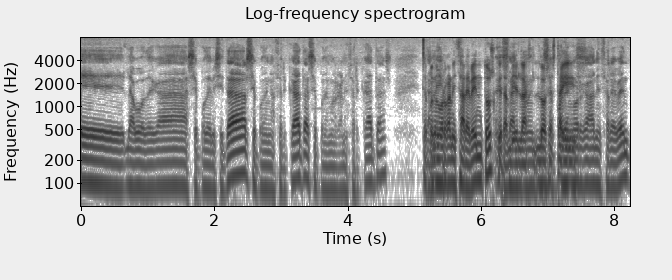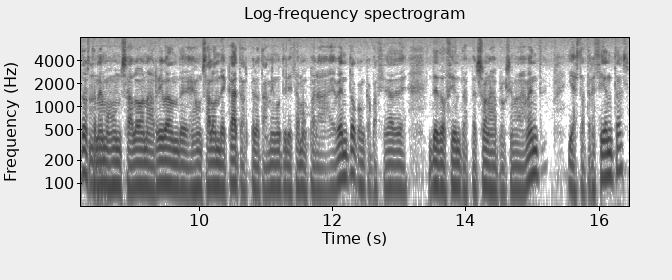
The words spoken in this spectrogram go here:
Eh, la bodega se puede visitar, se pueden hacer catas, se pueden organizar catas. Se pueden organizar eventos, que también los se estáis... pueden organizar eventos. Mm. Tenemos un salón arriba donde es un salón de catas, pero también utilizamos para eventos con capacidad de, de 200 personas aproximadamente y hasta 300.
